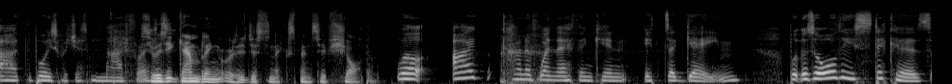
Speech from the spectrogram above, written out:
uh, the boys were just mad for it. So is it gambling or is it just an expensive shop? Well, I kind of went there thinking it's a game, but there's all these stickers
